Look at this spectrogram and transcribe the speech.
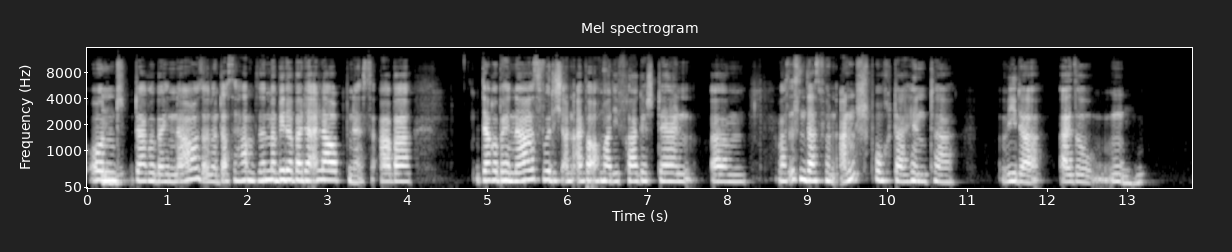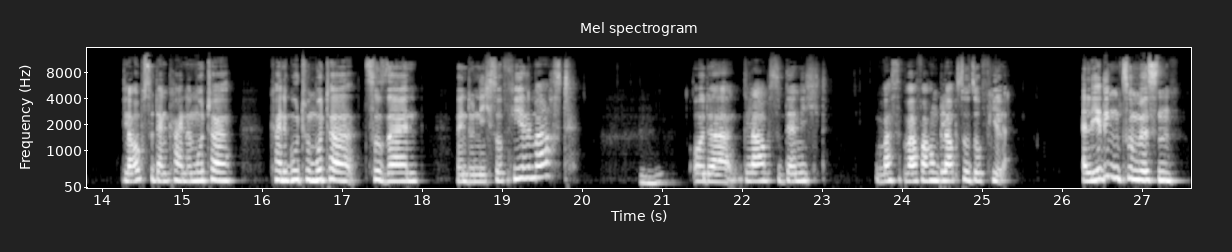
Und mhm. darüber hinaus, also das haben, sind wir wieder bei der Erlaubnis. Aber darüber hinaus würde ich dann einfach auch mal die Frage stellen, ähm, was ist denn das für ein Anspruch dahinter wieder? Also mhm. glaubst du denn keine Mutter, keine gute Mutter zu sein, wenn du nicht so viel machst? Mhm. Oder glaubst du denn nicht, was, warum glaubst du so viel erledigen zu müssen,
